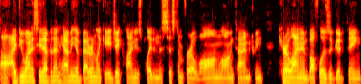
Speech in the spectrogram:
uh, I do want to see that. But then having a veteran like AJ Klein, who's played in the system for a long, long time between Carolina and Buffalo, is a good thing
